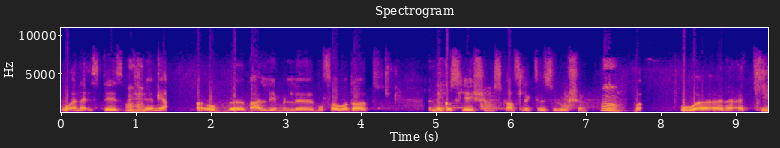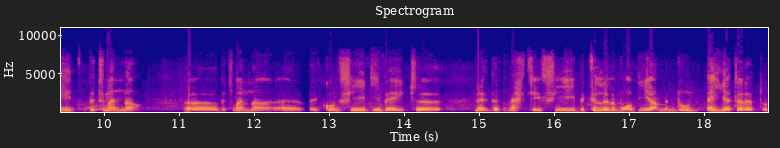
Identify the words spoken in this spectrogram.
وأنا أستاذ بالجامعة وبعلم المفاوضات negotiations conflict resolution. وأنا أكيد بتمنى آه، بتمنى آه، يكون في ديبيت آه، نقدر نحكي فيه بكل المواضيع من دون أي تردد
